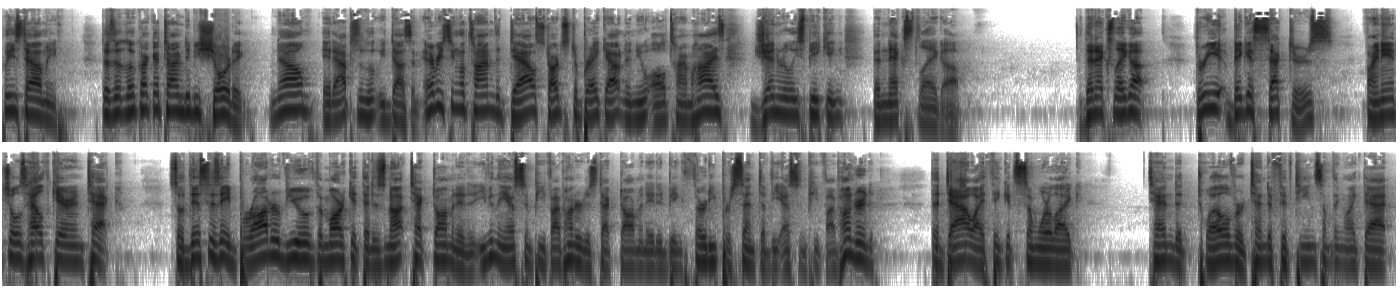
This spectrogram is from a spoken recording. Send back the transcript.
Please tell me. Does it look like a time to be shorting? No, it absolutely doesn't. Every single time the Dow starts to break out into new all time highs, generally speaking, the next leg up. The next leg up. Three biggest sectors financials, healthcare, and tech. So this is a broader view of the market that is not tech dominated. Even the S&P 500 is tech dominated, being 30% of the S&P 500. The Dow, I think it's somewhere like 10 to 12 or 10 to 15, something like that.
